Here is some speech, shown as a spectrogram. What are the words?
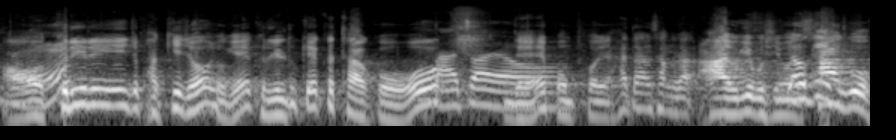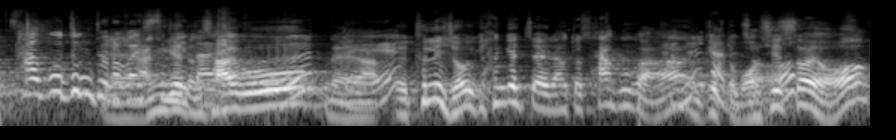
어, 그릴이 이제 바뀌죠. 여기 그릴도 깨끗하고. 맞아요. 네, 범퍼의 하단 상단. 아, 여기 보시면 여기 사구. 사구 등 들어가 네, 있습니다. 안개등 사구. 여러분. 네, 아, 틀리죠. 한 개짜리랑 또 사구가 당연히 이렇게 또 다르죠. 멋있어요.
